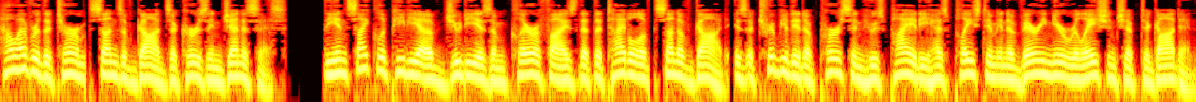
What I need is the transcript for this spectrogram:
However the term sons of gods occurs in Genesis. The Encyclopedia of Judaism clarifies that the title of Son of God is attributed a person whose piety has placed him in a very near relationship to God and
